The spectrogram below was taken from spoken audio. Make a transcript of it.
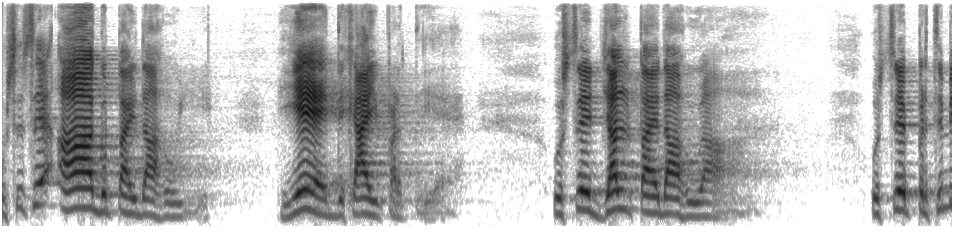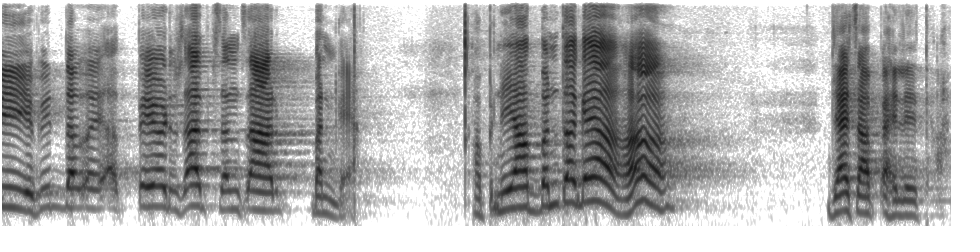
उससे आग पैदा हुई। ये दिखाई पड़ती है। उससे जल पैदा हुआ। उससे पृथ्वी, पेड़ सब संसार बन गया। अपने आप बनता गया, हा। जैसा पहले था।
